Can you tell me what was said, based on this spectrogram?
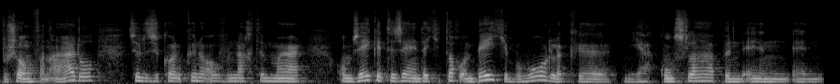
persoon van adel zullen ze kunnen overnachten, maar om zeker te zijn dat je toch een beetje behoorlijk uh, ja, kon slapen en, en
